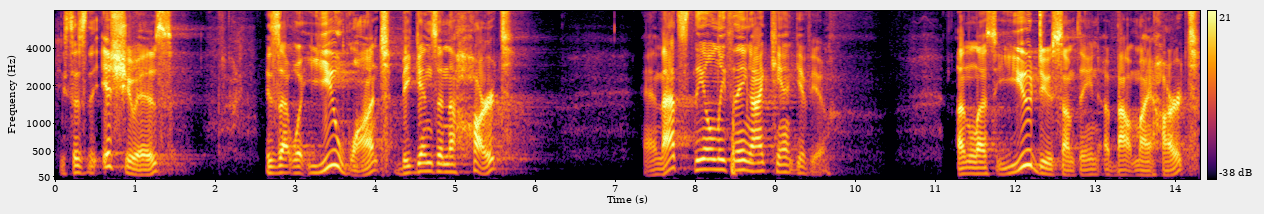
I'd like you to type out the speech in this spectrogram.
He says the issue is is that what you want begins in the heart, and that's the only thing I can't give you. Unless you do something about my heart,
